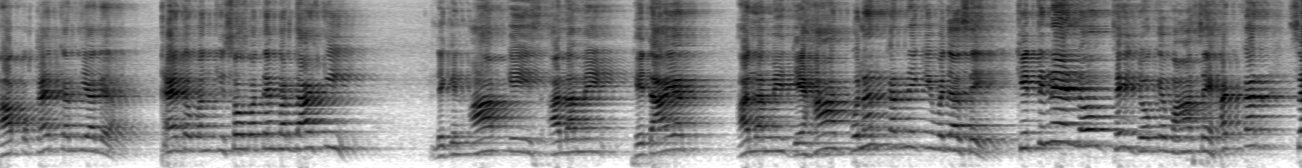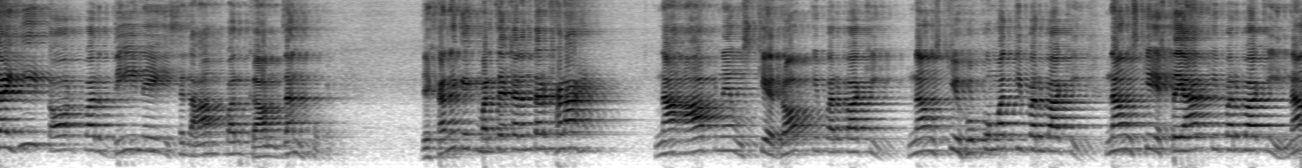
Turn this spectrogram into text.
आपको कैद कर दिया गया। कैदोबंद की सोबतें बर्दाश्त की। लेकिन आपके इस आलम हिदायत आलम जिहाद बुलंद करने की वजह से कितने लोग थे जो कि वहाँ से हटकर सही तौर पर दीन इस्लाम पर गामजन हो गए। देखा ना कि एक मर्द कलंदर खड़ा है। ना आपने उसके रौब की परवाह की, ना उसकी हुकूमत की परवाह की, ना उसके इख्तियार की परवाह की, ना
